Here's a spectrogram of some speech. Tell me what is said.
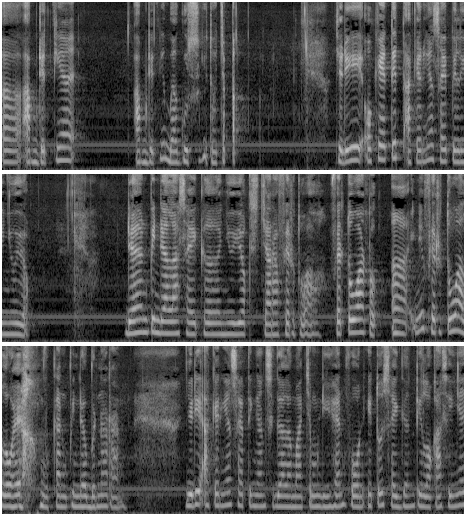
uh, update-nya update-nya bagus gitu cepet. Jadi oke okay, tit akhirnya saya pilih New York. Dan pindahlah saya ke New York secara virtual. Virtual uh, ini virtual loh ya bukan pindah beneran. Jadi akhirnya settingan segala macam di handphone itu saya ganti lokasinya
